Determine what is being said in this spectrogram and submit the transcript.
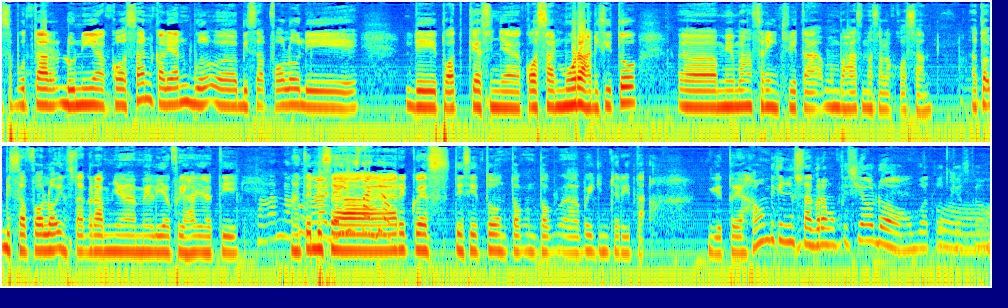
seputar dunia kosan kalian eh, bisa follow di di podcastnya kosan murah. Di situ eh, memang sering cerita membahas masalah kosan. Atau bisa follow instagramnya Melia Prihayati nanti bisa request di situ untuk untuk eh, bikin cerita gitu ya kamu bikin instagram official dong buat podcast kamu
